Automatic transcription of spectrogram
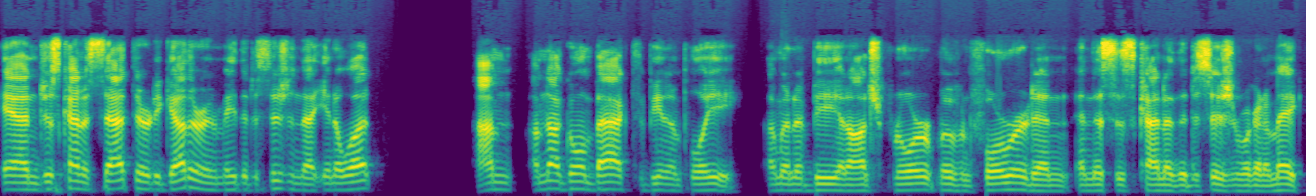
and just kind of sat there together and made the decision that you know what, I'm I'm not going back to being an employee. I'm going to be an entrepreneur moving forward, and and this is kind of the decision we're going to make,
